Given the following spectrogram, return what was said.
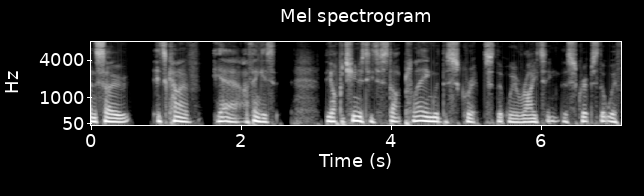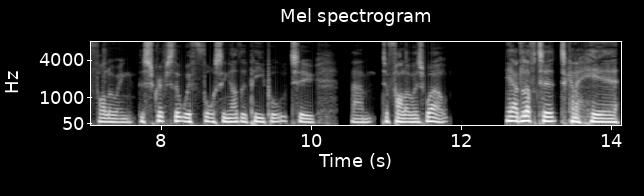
And so it's kind of yeah, I think it's the opportunity to start playing with the scripts that we're writing, the scripts that we're following, the scripts that we're forcing other people to um, to follow as well. Yeah, I'd love to to kind of hear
